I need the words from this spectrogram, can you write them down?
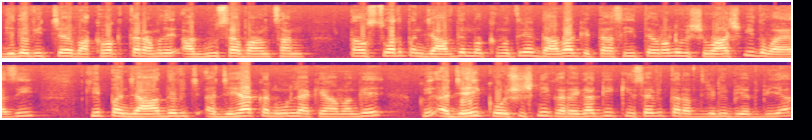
ਜਿਹਦੇ ਵਿੱਚ ਵੱਖ-ਵੱਖ ਧਰਮ ਦੇ ਆਗੂ ਸਾਹਿਬਾਨ ਸਨ। ਤਾਂ ਉਸ ਤੋਂ ਬਾਅਦ ਪੰਜਾਬ ਦੇ ਮੁੱਖ ਮੰਤਰੀ ਨੇ ਦਾਅਵਾ ਕੀਤਾ ਸੀ ਤੇ ਉਹਨਾਂ ਨੂੰ ਵਿਸ਼ਵਾਸ ਵੀ ਦਿਵਾਇਆ ਸੀ ਕਿ ਪੰਜਾਬ ਦੇ ਵਿੱਚ ਅਜਿਹਾ ਕਾਨੂੰਨ ਲੈ ਕੇ ਆਵਾਂਗੇ ਕੋਈ ਅਜਿਹੀ ਕੋਸ਼ਿਸ਼ ਨਹੀਂ ਕਰੇਗਾ ਕਿ ਕਿਸੇ ਵੀ ਤਰ੍ਹਾਂ ਦੀ ਜਿਹੜੀ ਬੇਅਦਬੀ ਆ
